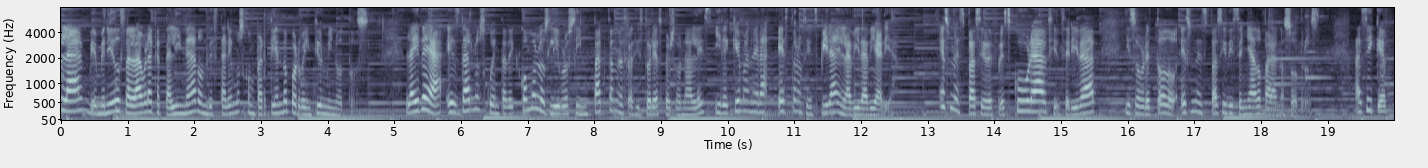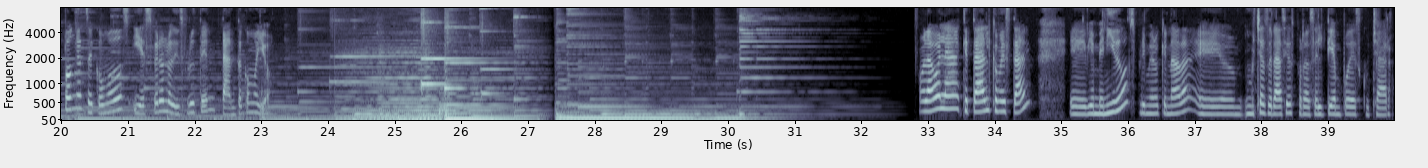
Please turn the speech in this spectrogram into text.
Hola, bienvenidos a Laura Catalina, donde estaremos compartiendo por 21 minutos. La idea es darnos cuenta de cómo los libros impactan nuestras historias personales y de qué manera esto nos inspira en la vida diaria. Es un espacio de frescura, sinceridad y sobre todo es un espacio diseñado para nosotros. Así que pónganse cómodos y espero lo disfruten tanto como yo. Hola, hola, ¿qué tal? ¿Cómo están? Eh, bienvenidos, primero que nada. Eh, muchas gracias por hacer el tiempo de escuchar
